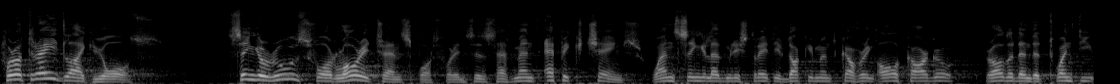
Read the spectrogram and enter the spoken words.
For a trade like yours, single rules for lorry transport, for instance, have meant epic change. One single administrative document covering all cargo rather than the 20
